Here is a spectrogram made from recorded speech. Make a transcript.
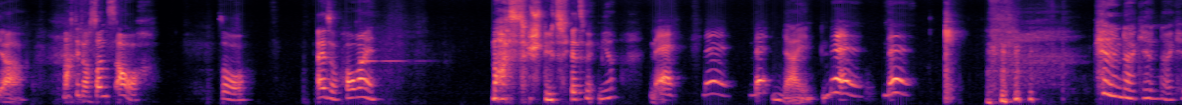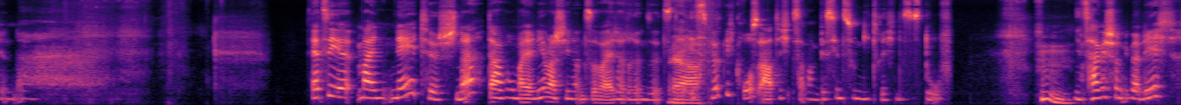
Ja. Macht ihr doch sonst auch. So. Also, hau rein. Machst du, spielst du jetzt mit mir? Meh, meh, meh. Nein, meh, meh. Kinder, Kinder, Kinder. Jetzt hier mein Nähtisch, ne? Da, wo meine Nähmaschine und so weiter drin sitzt. Ja. Der ist wirklich großartig, ist aber ein bisschen zu niedrig und das ist doof. Hm. Jetzt habe ich schon überlegt,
